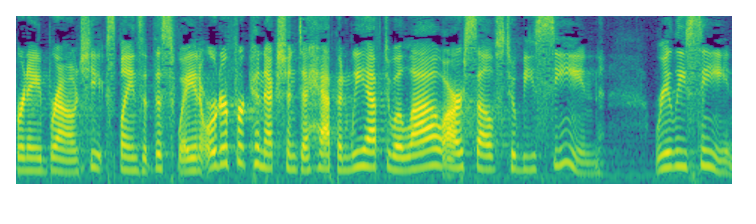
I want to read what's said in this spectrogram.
Brene Brown. She explains it this way In order for connection to happen, we have to allow ourselves to be seen, really seen.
